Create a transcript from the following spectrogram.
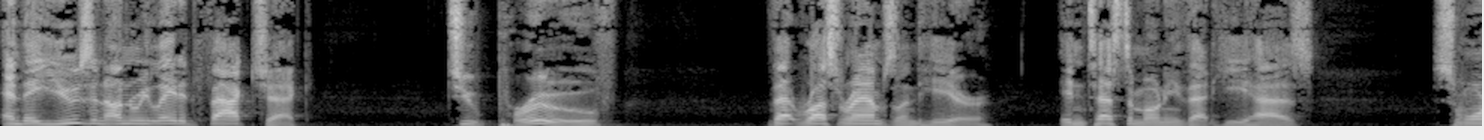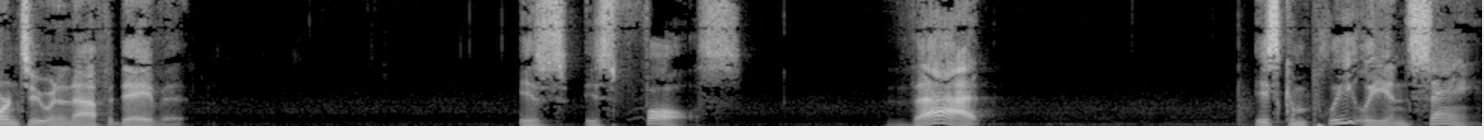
And they use an unrelated fact check to prove that Russ Ramsland here, in testimony that he has sworn to in an affidavit, is, is false. That is completely insane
